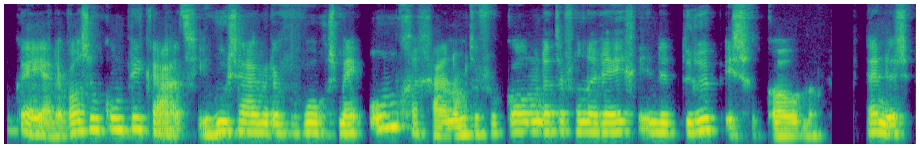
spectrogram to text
Oké, ja, er was een complicatie. Hoe zijn we er vervolgens mee omgegaan om te voorkomen dat er van de regen in de drup is gekomen? En dus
